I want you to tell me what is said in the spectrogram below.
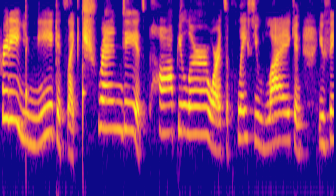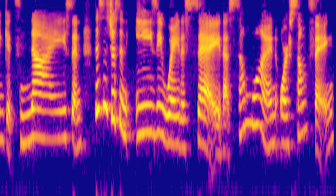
pretty unique. It's like trendy. It's popular or it's a place you like and you think it's nice. And this is just an easy way to say that someone or something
